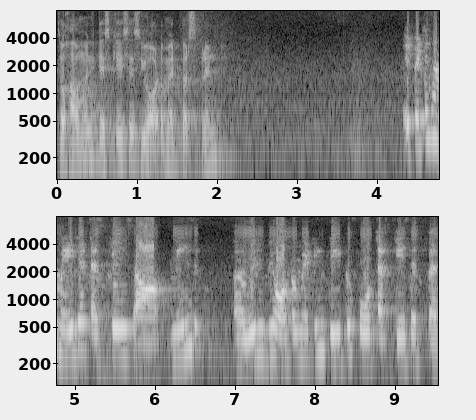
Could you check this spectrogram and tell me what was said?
So how many test cases you automate per sprint? If it is a major test case, uh, means uh, we'll be automating three to four test cases per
